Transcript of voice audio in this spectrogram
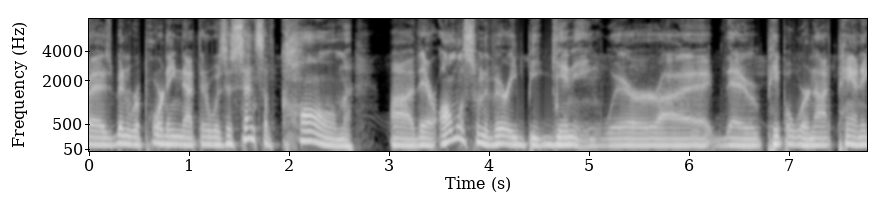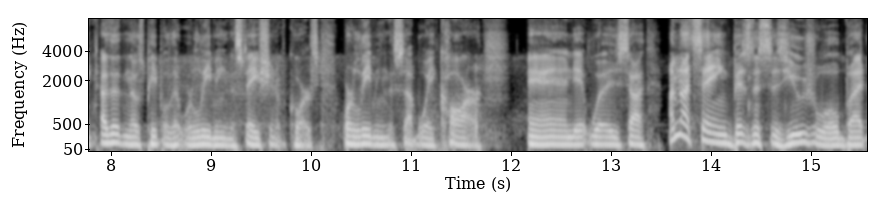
has been reporting that there was a sense of calm uh, there, almost from the very beginning, where uh, there people were not panicked, other than those people that were leaving the station, of course, or leaving the subway car. And it was, uh, I'm not saying business as usual, but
